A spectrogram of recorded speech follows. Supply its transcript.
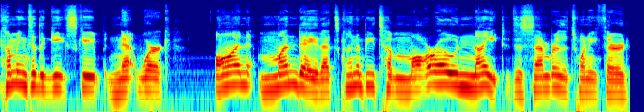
coming to the Geekscape network on Monday. That's going to be tomorrow night, December the 23rd.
